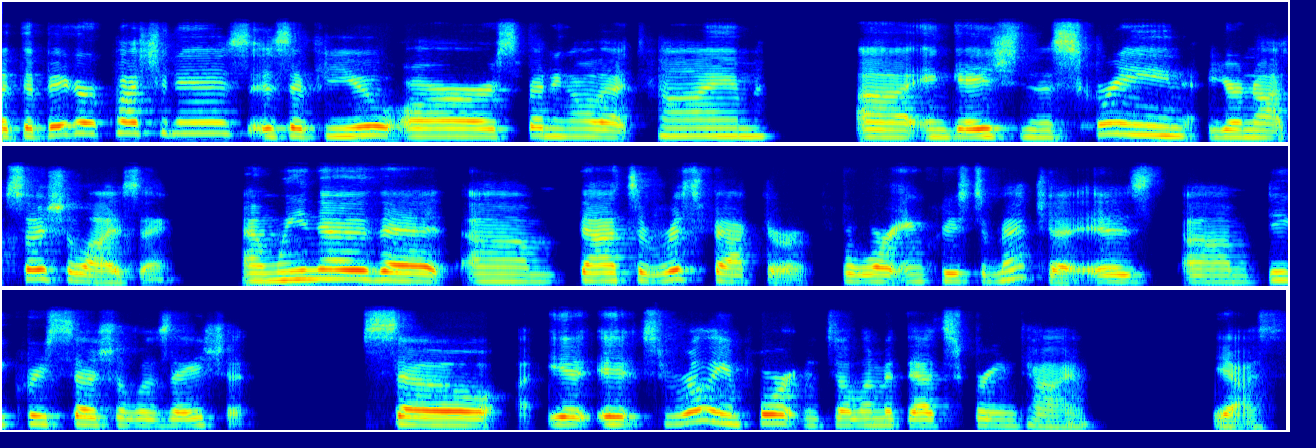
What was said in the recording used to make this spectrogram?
but the bigger question is, is if you are spending all that time uh, engaged in the screen, you're not socializing. And we know that um, that's a risk factor for increased dementia is um, decreased socialization. So it, it's really important to limit that screen time. Yes.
